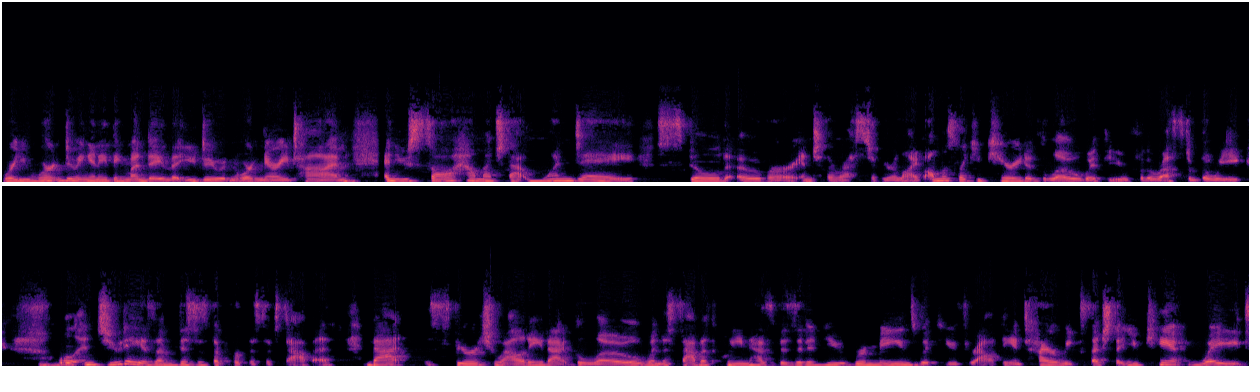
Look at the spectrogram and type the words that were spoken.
where you weren't doing anything mundane that you do at an ordinary time. And you saw how much that one day spilled over into the rest of your life, almost like you carried a glow with you for the rest of the week. Mm-hmm. Well, in Judaism, this is the purpose of Sabbath. That spirituality, that glow when the Sabbath Queen has visited you remains with you throughout the entire week, such that you can't wait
